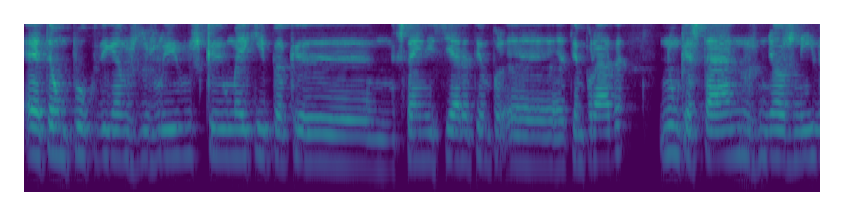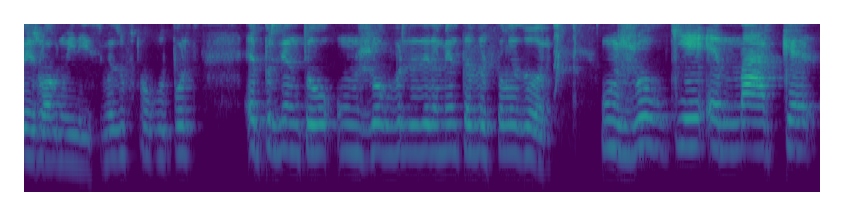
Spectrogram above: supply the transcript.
é até um pouco, digamos, dos livros que uma equipa que está a iniciar a, tempo, eh, a temporada nunca está nos melhores níveis logo no início. Mas o Futebol do Porto apresentou um jogo verdadeiramente avassalador. Um jogo que é a marca,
